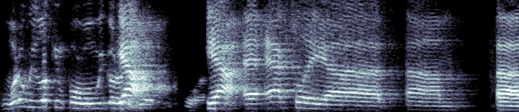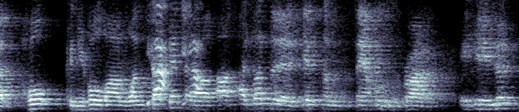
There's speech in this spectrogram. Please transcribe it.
what are we looking for when we go to yeah. the Yeah, actually, uh, um, uh, hold, can you hold on one yeah, second? Yeah. Uh, I'd love to get some samples of product. Hey, Kasia,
